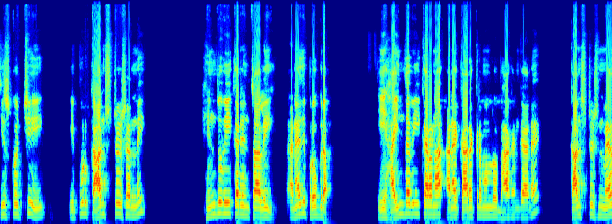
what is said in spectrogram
తీసుకొచ్చి ఇప్పుడు కాన్స్టిట్యూషన్ని హిందువీకరించాలి అనేది ప్రోగ్రాం. ఈ హైందవీకరణ అనే కార్యక్రమంలో భాగంగానే కాన్స్టిట్యూషన్ మీద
